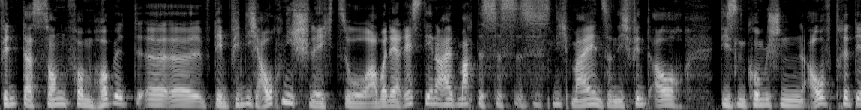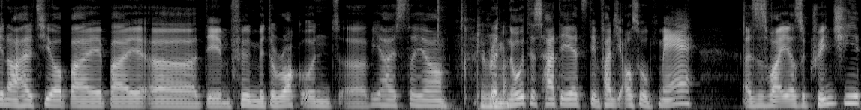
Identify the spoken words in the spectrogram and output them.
finde das Song vom Hobbit, äh, äh den finde ich auch nicht schlecht so. Aber der Rest, den er halt macht, das, das, das ist nicht meins. Und ich finde auch diesen komischen Auftritt, den er halt hier bei, bei äh, dem Film mit The Rock und äh, wie heißt er hier? Red Notice hatte jetzt, den fand ich auch so meh. Also es war eher so cringy.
